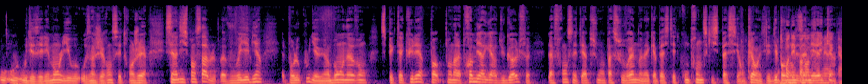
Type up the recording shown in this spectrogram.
ou, ou, ou, des éléments liés aux, aux ingérences étrangères. C'est indispensable. Bah, vous voyez bien, pour le coup, il y a eu un bond en avant spectaculaire. Pendant la première guerre du Golfe, la France n'était absolument pas souveraine dans la capacité de comprendre ce qui se passait. En clair, on était dépendant des Américains. des Américains.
